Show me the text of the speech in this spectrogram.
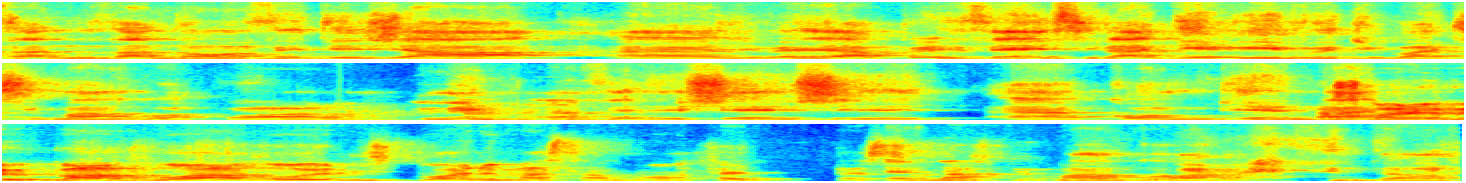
ça nous annonce déjà, euh, je vais appeler ça ainsi la dérive du bâtiment. Quoi. Voilà. Maintenant, mm-hmm. c'est de chercher euh, combien. Parce qu'on ne veut pas voir euh, l'histoire de Massamo, en fait. Exactement. Quoi. Donc,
